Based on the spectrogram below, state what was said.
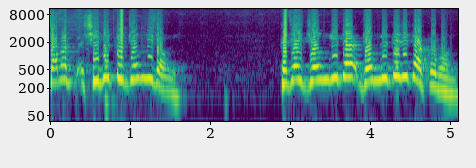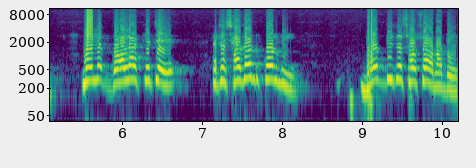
জামাত শিবির তো জঙ্গি দল কাজে এই জঙ্গিটা জঙ্গিদেরই তো আক্রমণ। নইলে গলা কেটে একটা সাধারণ কর্মী ভোট দিত সবসময় আমাদের।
